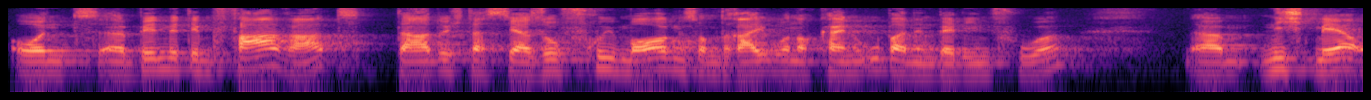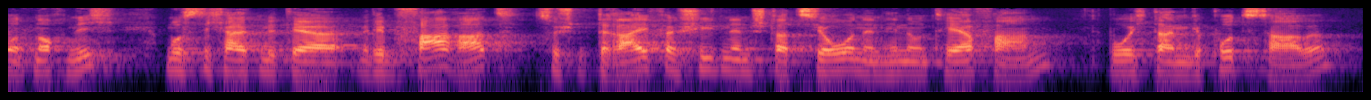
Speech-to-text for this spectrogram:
und äh, bin mit dem Fahrrad, dadurch, dass ja so früh morgens um drei Uhr noch keine U-Bahn in Berlin fuhr, ähm, nicht mehr und noch nicht, musste ich halt mit, der, mit dem Fahrrad zwischen drei verschiedenen Stationen hin und her fahren, wo ich dann geputzt habe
